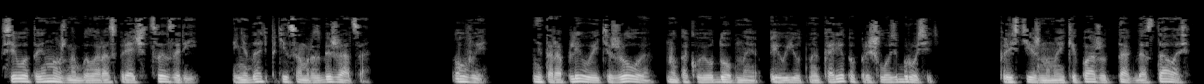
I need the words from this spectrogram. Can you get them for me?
Всего-то и нужно было распрячь Цезарей и не дать птицам разбежаться. Увы, неторопливую и тяжелую, но такую удобную и уютную карету пришлось бросить. Престижному экипажу так досталось,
